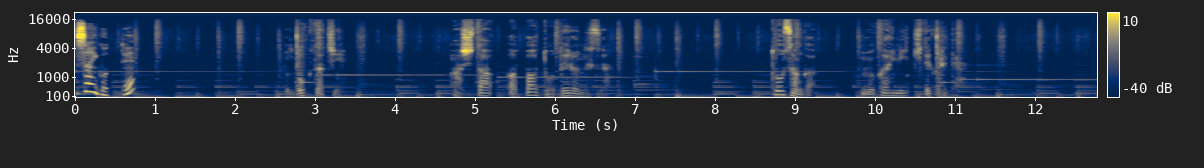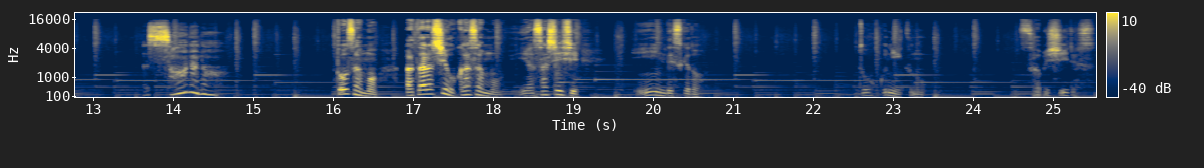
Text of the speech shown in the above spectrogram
最後って？僕たち明日アパートを出るんです父さんが迎えに来てくれて。そうなの。父さんも新しいお母さんも優しいしいいんですけど遠くに行くの寂しいです。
